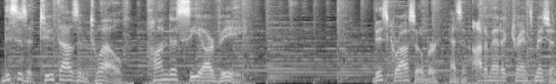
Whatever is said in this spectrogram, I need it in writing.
This is a 2012 Honda CRV. This crossover has an automatic transmission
